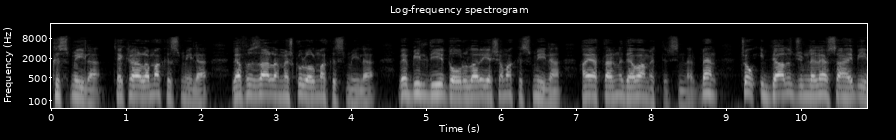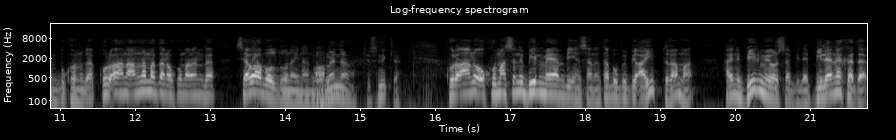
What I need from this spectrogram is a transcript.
kısmıyla, tekrarlama kısmıyla, lafızlarla meşgul olma kısmıyla ve bildiği doğruları yaşama kısmıyla hayatlarını devam ettirsinler. Ben çok iddialı cümleler sahibiyim bu konuda. Kur'an'ı anlamadan okumanın da sevap olduğuna inanıyorum. Amenna. Kesinlikle. Kur'an'ı okumasını bilmeyen bir insanın tabi bu bir ayıptır ama hani bilmiyorsa bile bilene kadar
